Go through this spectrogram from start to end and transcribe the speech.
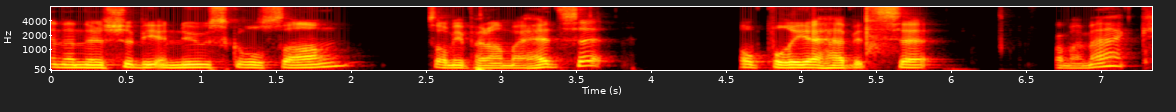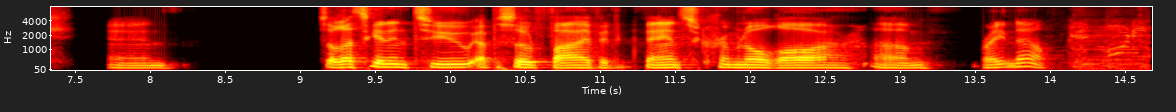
And then there should be a new school song so let me put on my headset. Hopefully I have it set for my Mac. And so let's get into episode five, Advanced Criminal Law, um, right now. Good morning,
